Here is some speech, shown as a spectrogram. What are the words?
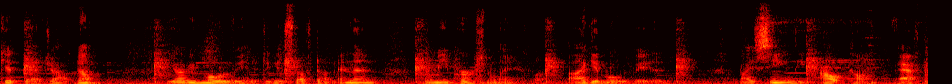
get that job done. You gotta be motivated to get stuff done. And then, for me personally, I get motivated by seeing the outcome after.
